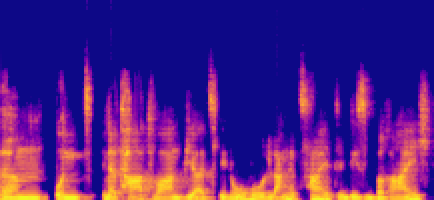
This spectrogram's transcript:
Ähm, und in der Tat waren wir als Lenovo lange Zeit in diesem Bereich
